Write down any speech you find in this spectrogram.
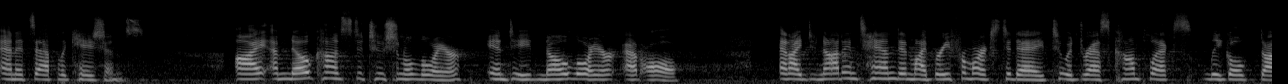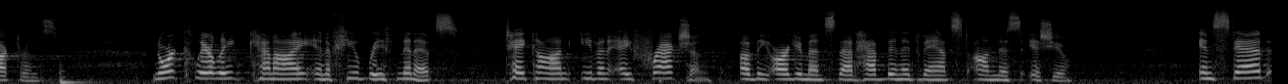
and its applications. I am no constitutional lawyer, indeed, no lawyer at all. And I do not intend in my brief remarks today to address complex legal doctrines. Nor clearly can I, in a few brief minutes, take on even a fraction of the arguments that have been advanced on this issue. Instead,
